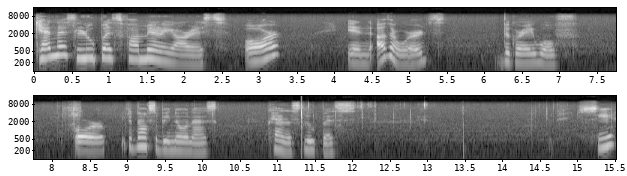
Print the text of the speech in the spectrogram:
Canis lupus familiaris, or, in other words, the gray wolf, or it can also be known as Canis lupus. See?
